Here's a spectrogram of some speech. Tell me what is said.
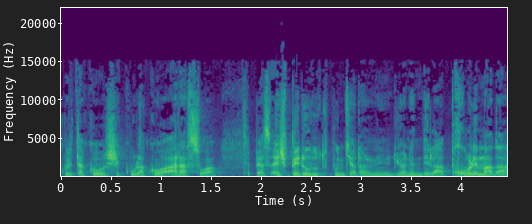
guretako sekulako arazoa, behaz espero dut puntiaraino joanen dela, problema da,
